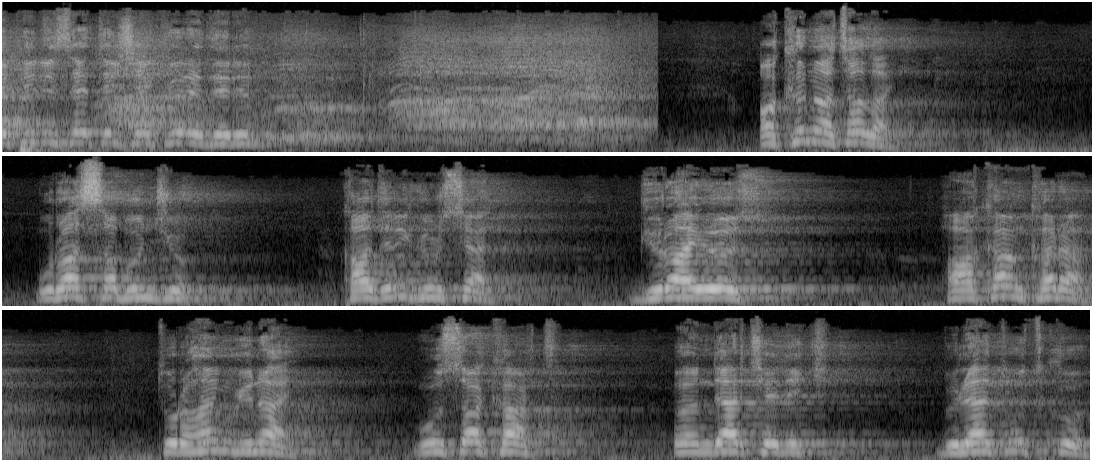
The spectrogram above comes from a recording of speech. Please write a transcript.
Hepinize teşekkür ederim. Akın Atalay, Murat Sabuncu, Kadri Gürsel, Güray Öz, Hakan Kara, Turhan Günay, Musa Kart, Önder Çelik, Bülent Utku,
